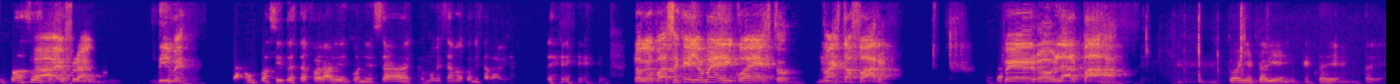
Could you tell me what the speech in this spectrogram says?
un paso Ay, Frank, dime. Un pasito a estafar a alguien con esa... ¿Cómo que se llama? Con esa labia. Lo que pasa es que yo me dedico a esto. No a estafar, pero hablar paja. Coño, está bien, está bien, está bien.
